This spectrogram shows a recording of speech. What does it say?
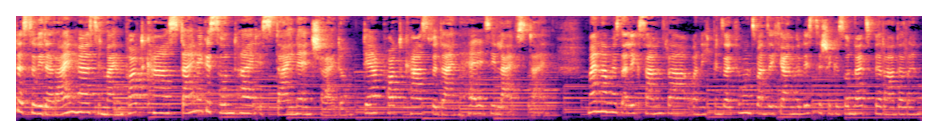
dass du wieder reinhörst in meinen Podcast Deine Gesundheit ist deine Entscheidung. Der Podcast für deinen healthy Lifestyle. Mein Name ist Alexandra und ich bin seit 25 Jahren holistische Gesundheitsberaterin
